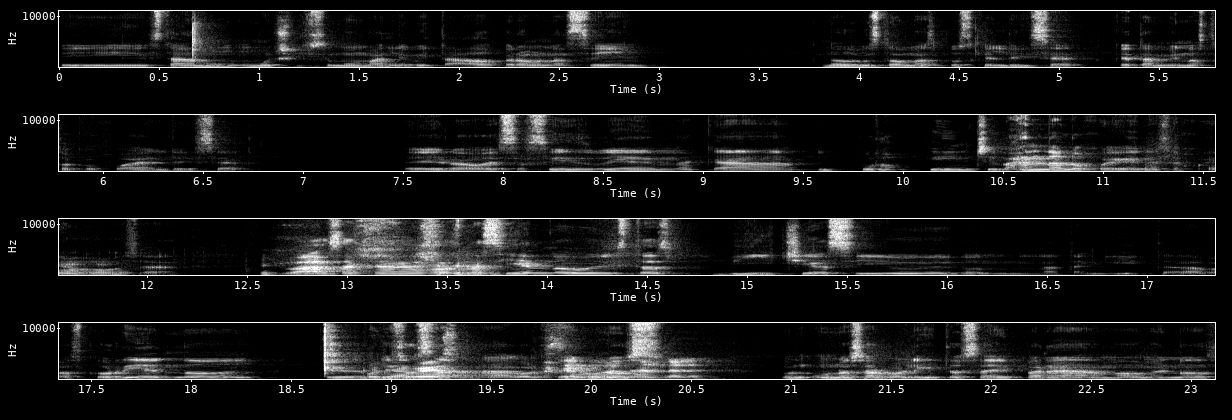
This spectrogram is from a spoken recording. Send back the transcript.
y estaba mu- muchísimo más limitado, pero aún así nos gustó más pues que el DayZ, que también nos tocó jugar el DayZ. Pero eso sí es bien acá, puro pinche banda lo juega en ese juego, Ujú. o sea, vas acá, vas haciendo, güey, estás bichi así, güey, con la tanguita, vas corriendo, Pues ya empiezas ves. a, a golpear Simón, unos, ándale. un- unos arbolitos ahí para más o menos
